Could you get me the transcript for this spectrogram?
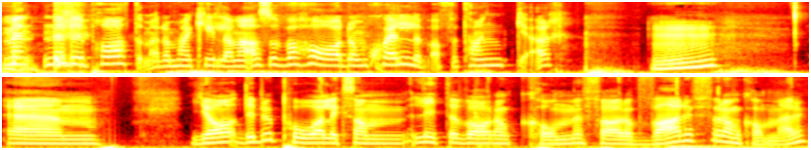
Men när du pratar med de här killarna, alltså vad har de själva för tankar? Mm. Ehm, ja, det beror på liksom lite var de kommer för och varför de kommer.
